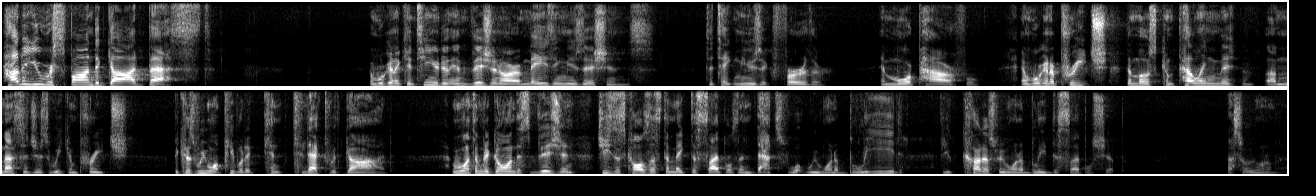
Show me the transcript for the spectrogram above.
how do you respond to God best? And we're going to continue to envision our amazing musicians to take music further and more powerful. And we're going to preach the most compelling uh, messages we can preach because we want people to connect with God. We want them to go on this vision. Jesus calls us to make disciples, and that's what we want to bleed. If you cut us, we want to bleed discipleship. That's what we want to do.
